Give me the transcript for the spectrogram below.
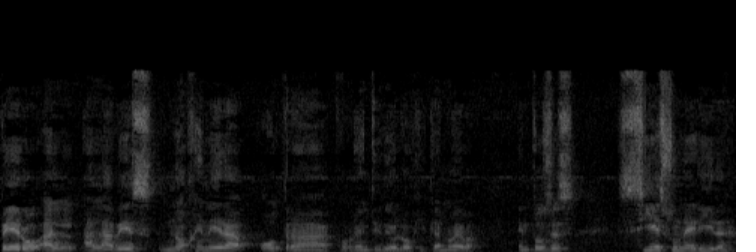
pero al, a la vez no genera otra corriente ideológica nueva. Entonces, sí es una herida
